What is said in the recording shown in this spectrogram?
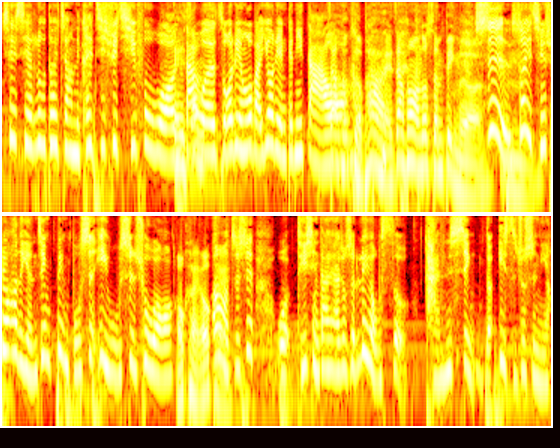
谢谢陆队长，你可以继续欺负我，欸、你打我的左脸，我把右脸给你打哦，这样很可怕哎，这样通常都生病了。是，嗯、所以情绪化的眼镜并不是一无是处哦。OK OK，哦，只是我提醒大家，就是六色弹性的意思，就是你要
